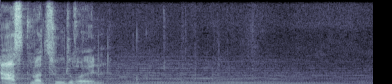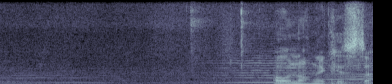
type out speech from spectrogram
Erstmal zudröhnen. Oh, noch eine Kiste.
